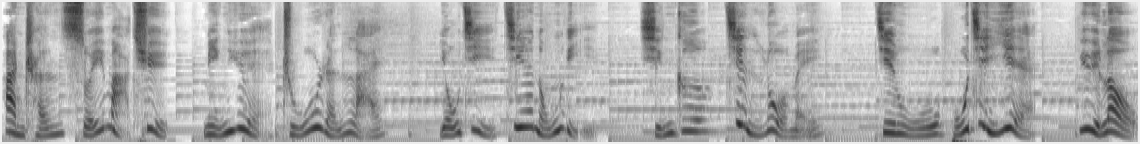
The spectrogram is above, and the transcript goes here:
暗尘随马去，明月逐人来。犹记接农里，行歌尽落梅。金无不尽夜，玉漏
